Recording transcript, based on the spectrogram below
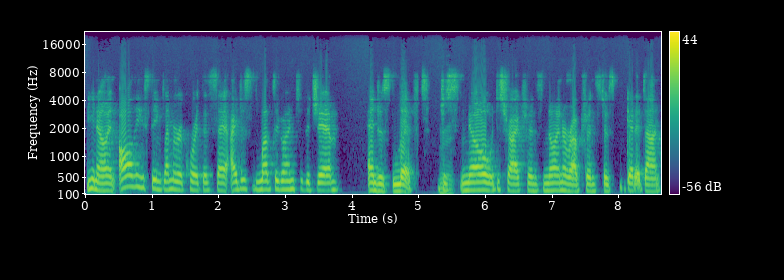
you know, and all these things. Let me record this set. I just love to go into the gym and just lift. Just no distractions, no interruptions. Just get it done.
